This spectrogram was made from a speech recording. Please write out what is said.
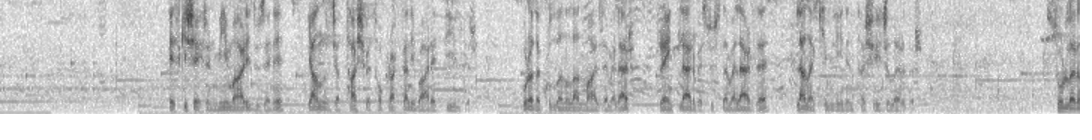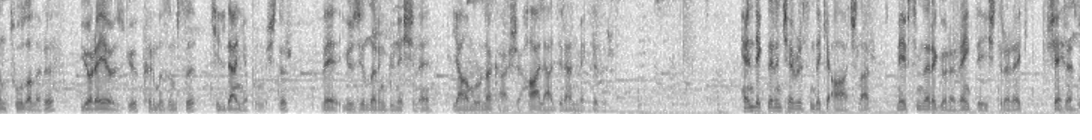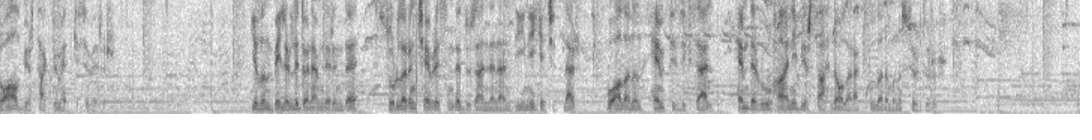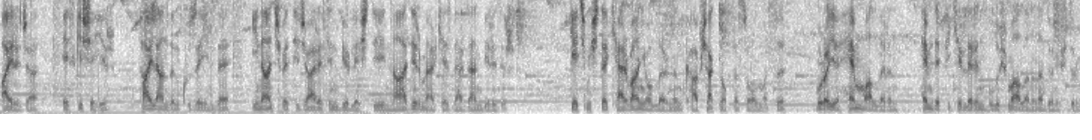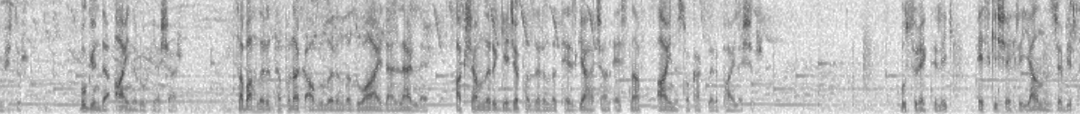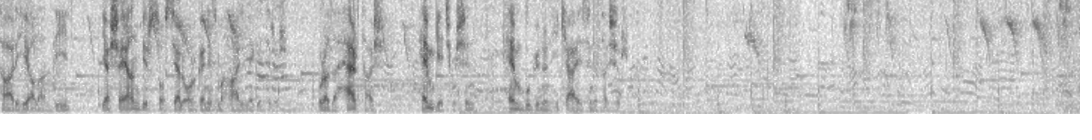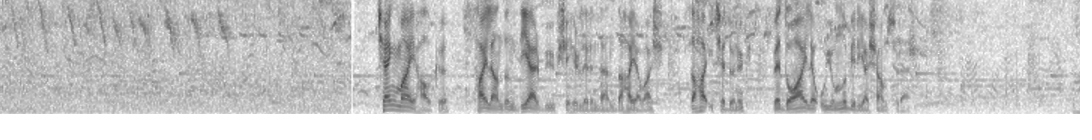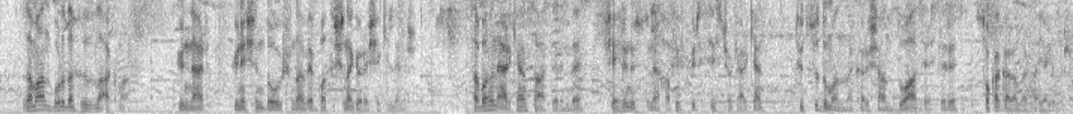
Eski şehrin mimari düzeni yalnızca taş ve topraktan ibaret değildir. Burada kullanılan malzemeler, renkler ve süslemeler de Lana kimliğinin taşıyıcılarıdır. Surların tuğlaları yöreye özgü kırmızımsı kilden yapılmıştır ve yüzyılların güneşine, yağmuruna karşı hala direnmektedir. Hendeklerin çevresindeki ağaçlar mevsimlere göre renk değiştirerek şehre doğal bir takvim etkisi verir. Yılın belirli dönemlerinde surların çevresinde düzenlenen dini geçitler bu alanın hem fiziksel hem de ruhani bir sahne olarak kullanımını sürdürür. Ayrıca Eskişehir, Tayland'ın kuzeyinde inanç ve ticaretin birleştiği nadir merkezlerden biridir. Geçmişte kervan yollarının kavşak noktası olması burayı hem malların hem de fikirlerin buluşma alanına dönüştürmüştür. Bugün de aynı ruh yaşar. Sabahları tapınak avlularında dua edenlerle, akşamları gece pazarında tezgah açan esnaf aynı sokakları paylaşır. Bu süreklilik, eski şehri yalnızca bir tarihi alan değil, yaşayan bir sosyal organizma haline getirir. Burada her taş hem geçmişin hem bugünün hikayesini taşır. Chiang Mai halkı, Tayland'ın diğer büyük şehirlerinden daha yavaş, daha içe dönük ve doğayla uyumlu bir yaşam sürer. Zaman burada hızlı akmaz. Günler güneşin doğuşuna ve batışına göre şekillenir. Sabahın erken saatlerinde şehrin üstüne hafif bir sis çökerken tütsü dumanına karışan dua sesleri sokak aralarına yayılır.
